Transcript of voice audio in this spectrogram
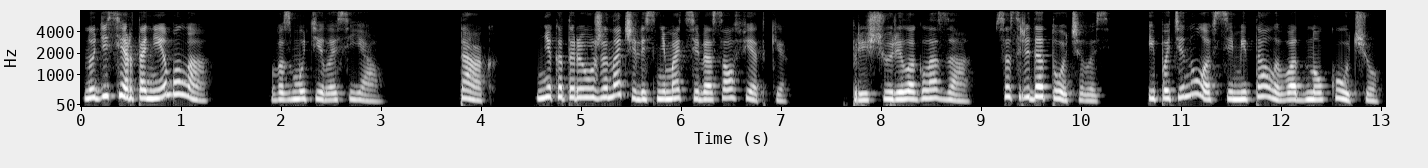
но десерта не было?» – возмутилась я. «Так, некоторые уже начали снимать с себя салфетки». Прищурила глаза, сосредоточилась и потянула все металлы в одну кучу.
